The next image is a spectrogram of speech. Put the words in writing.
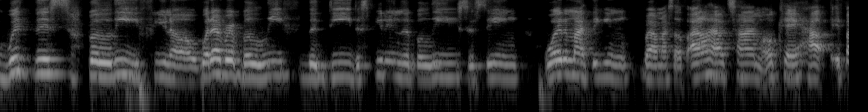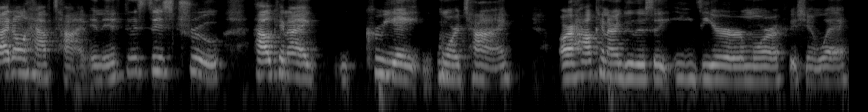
with this belief, you know, whatever belief, the D, disputing the beliefs and seeing what am I thinking about myself? I don't have time. Okay, how if I don't have time, and if this is true, how can I create more time? Or how can I do this an easier, more efficient way?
